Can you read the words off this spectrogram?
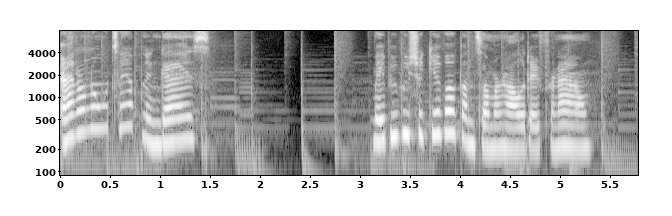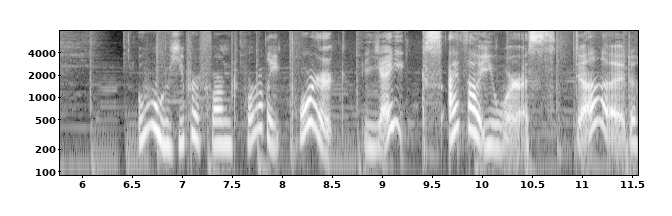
I don't know what's happening, guys. Maybe we should give up on summer holiday for now. Ooh, he performed poorly. Pork. Yikes. I thought you were a stud.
